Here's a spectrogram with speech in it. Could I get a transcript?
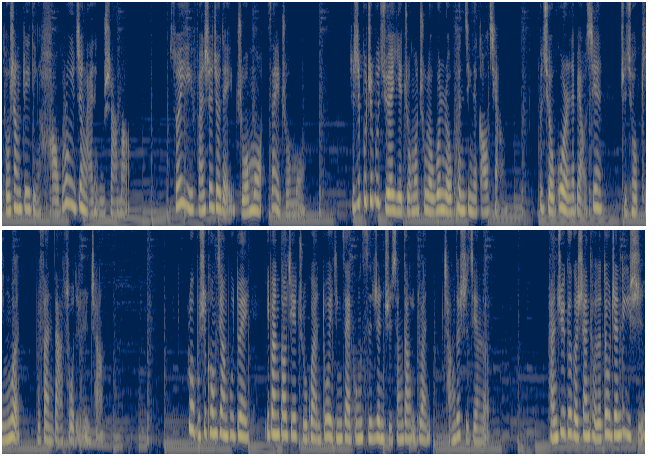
头上这一顶好不容易挣来的乌纱帽。所以凡事就得琢磨再琢磨，只是不知不觉也琢磨出了温柔困境的高墙，不求过人的表现，只求平稳。不犯大错的日常。若不是空降部队，一般高阶主管都已经在公司任职相当一段长的时间了。盘踞各个山头的斗争历史，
